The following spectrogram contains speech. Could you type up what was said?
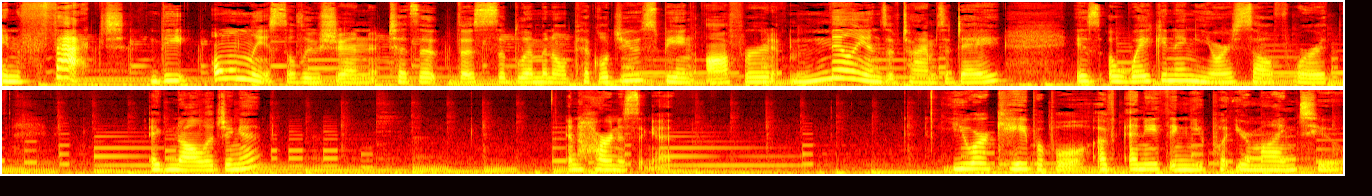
In fact, the only solution to the, the subliminal pickle juice being offered millions of times a day is awakening your self worth, acknowledging it, and harnessing it. You are capable of anything you put your mind to.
